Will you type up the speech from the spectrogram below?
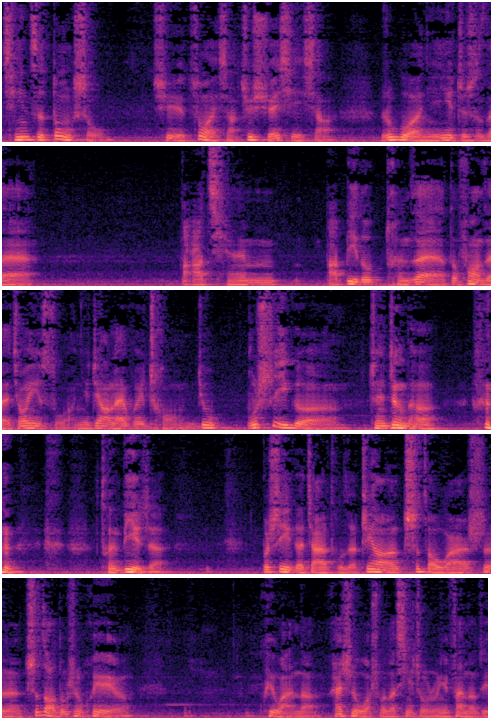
亲自动手去做一下，去学习一下。如果你一直是在把钱、把币都囤在、都放在交易所，你这样来回炒，你就不是一个真正的。囤币者，不是一个价值投资，这样迟早玩是迟早都是会亏完的。还是我说的，新手容易犯的最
